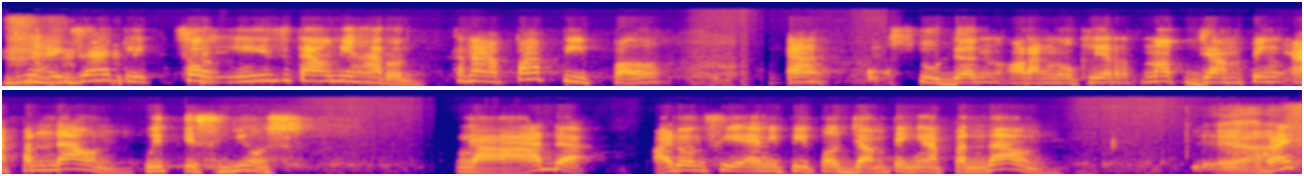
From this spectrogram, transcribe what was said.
Iya yeah, exactly. So ini tell me Harun, kenapa people ya student orang nuklir not jumping up and down with this news? Nggak ada. I don't see any people jumping up and down. Yeah. Right?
